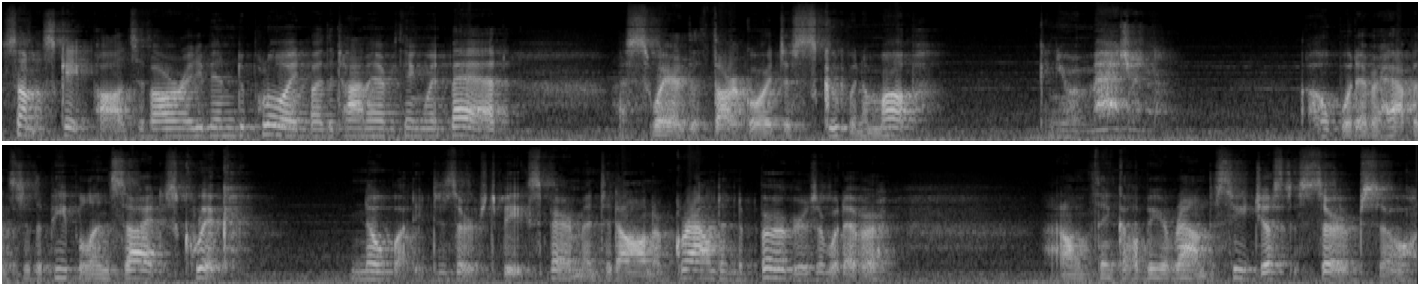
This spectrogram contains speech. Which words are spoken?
Some escape pods have already been deployed by the time everything went bad. I swear the Thargoids are scooping them up. Can you imagine? I hope whatever happens to the people inside is quick. Nobody deserves to be experimented on or ground into burgers or whatever. I don't think I'll be around to see justice served, so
